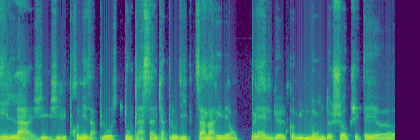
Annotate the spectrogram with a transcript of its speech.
et là, j'ai les premiers applaudissements, toute la salle qui applaudit. Ça arrivé en pleine gueule, comme une onde de choc. J'étais, euh,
